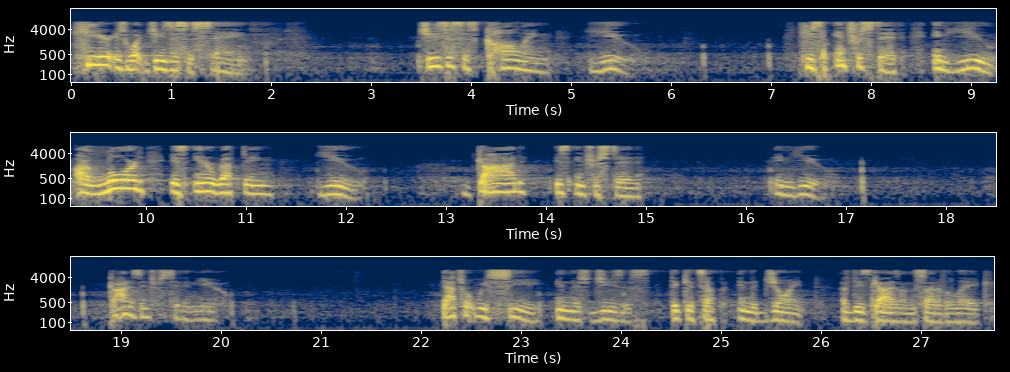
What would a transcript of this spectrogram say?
here is what Jesus is saying. Jesus is calling you. He's interested in you. Our Lord is interrupting you. God is interested in you. God is interested in you. That's what we see in this Jesus that gets up in the joint of these guys on the side of a lake.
